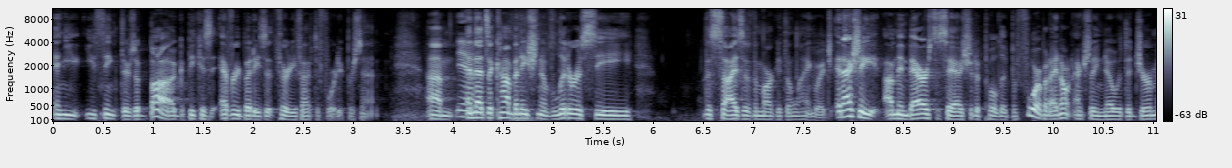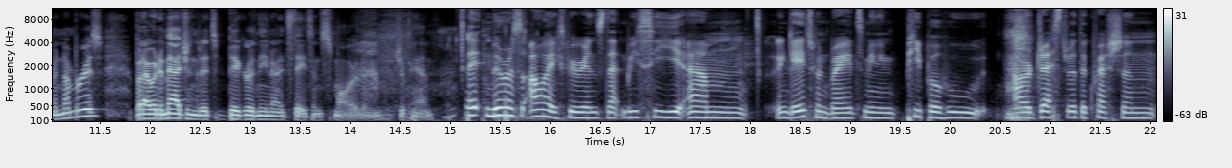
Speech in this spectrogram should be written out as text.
and you, you think there's a bug because everybody's at 35 to 40%. Um, Yeah. And that's a combination of literacy, the size of the market, the language. And actually, I'm embarrassed to say I should have pulled it before, but I don't actually know what the German number is. But I would imagine that it's bigger than the United States and smaller than Japan. It mirrors our experience that we see um, engagement rates, meaning people who are addressed with the question,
